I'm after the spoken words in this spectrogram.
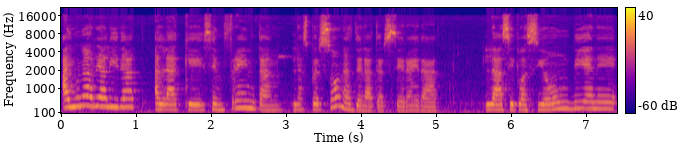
hay una realidad a la que se enfrentan las personas de la tercera edad. La situación viene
